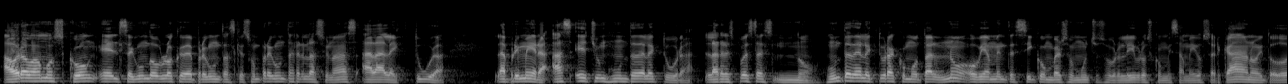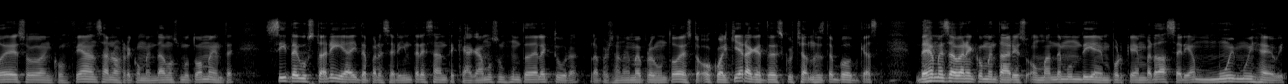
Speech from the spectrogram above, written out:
Ahora vamos con el segundo bloque de preguntas que son preguntas relacionadas a la lectura. La primera, ¿has hecho un junte de lectura? La respuesta es no. Junte de lectura como tal, no. Obviamente sí converso mucho sobre libros con mis amigos cercanos y todo eso, en confianza, nos recomendamos mutuamente. Si te gustaría y te parecería interesante que hagamos un junte de lectura, la persona que me preguntó esto, o cualquiera que esté escuchando este podcast, déjeme saber en comentarios o mándeme un DM porque en verdad sería muy, muy heavy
